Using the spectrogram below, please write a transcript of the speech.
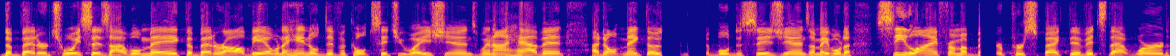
the better choices I will make, the better I'll be able to handle difficult situations. When I have it, I don't make those decisions. I'm able to see life from a better perspective. It's that word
